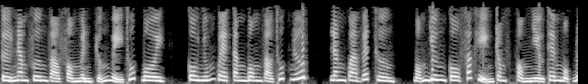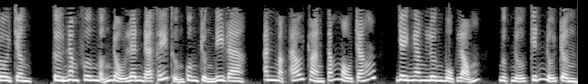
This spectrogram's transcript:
từ Nam Phương vào phòng mình chuẩn bị thuốc bôi, cô nhúng que tăm bông vào thuốc nước, lăn qua vết thương, bỗng dưng cô phát hiện trong phòng nhiều thêm một đôi chân, từ Nam Phương ngẩng đầu lên đã thấy Thượng Quân Trừng đi ra, anh mặc áo choàng tắm màu trắng, dây ngang lưng buộc lỏng, ngực nửa kín nửa trần,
